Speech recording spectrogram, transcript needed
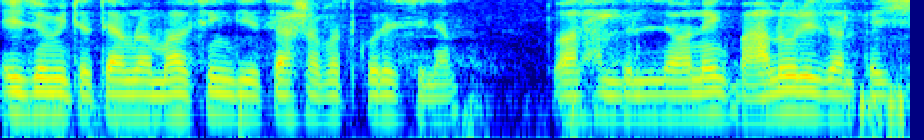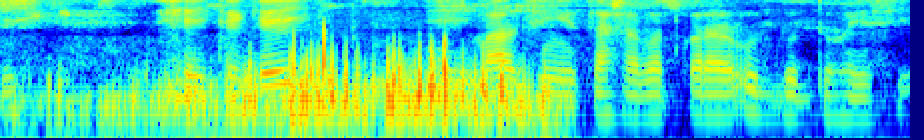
এই জমিটাতে আমরা মালচিং দিয়ে চাষাবাদ করেছিলাম। তো আলহামদুলিল্লাহ অনেক ভালো রেজাল্ট পাইছি। সেই থেকেই এই মালচিংয়ে চাষাবাদ করার উদ্বুদ্ধ হয়েছি।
